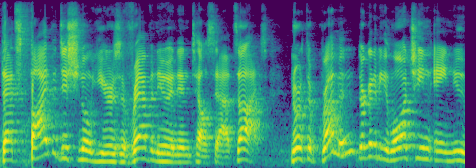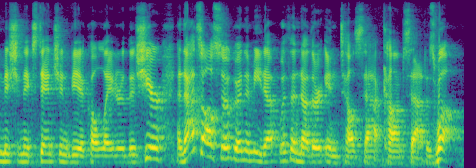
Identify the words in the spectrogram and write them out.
That's five additional years of revenue in Intelsat's eyes. Northrop Grumman, they're going to be launching a new mission extension vehicle later this year, and that's also going to meet up with another Intelsat ComSat as well.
